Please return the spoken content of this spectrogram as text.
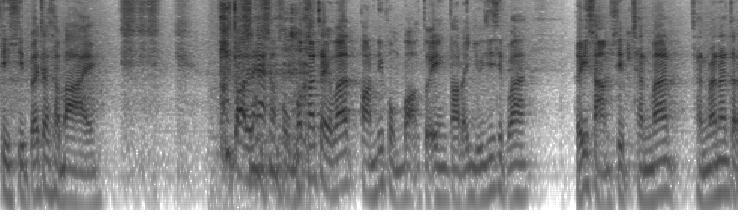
สี่สิบแล้วจะสบายเพราะตอนแรกอะผมก็เข้าใจว่าตอนที่ผมบอกตัวเองตอนอายุยี่สิบว่าเฮ้ยสามสิบฉันว่า ฉันว่าน่าจะ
